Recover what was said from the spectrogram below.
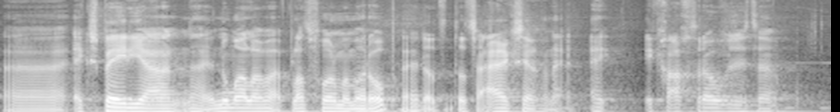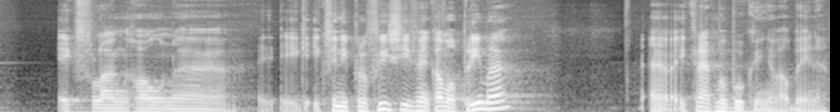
eh, Expedia, nou, noem alle platformen maar op. Hè, dat, dat ze eigenlijk zeggen nee, hey, ik ga achterover zitten. Ik verlang gewoon... eh, ik, ik vind die provisie vind ik allemaal prima. Eh, ik krijg mijn boekingen wel binnen.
